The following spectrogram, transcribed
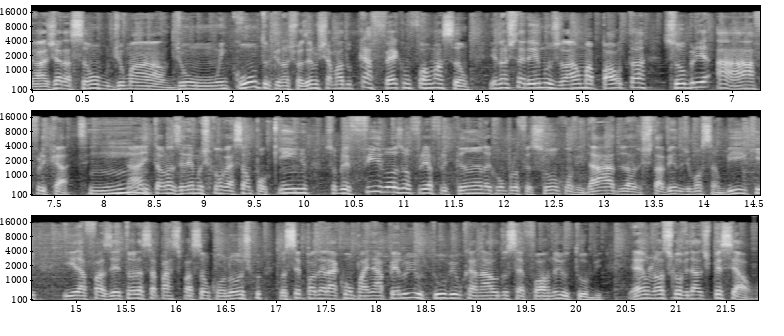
a geração de uma de um encontro que nós fazemos chamado Café com Formação. E nós teremos lá uma pauta sobre a África. Sim. Tá? Então nós iremos conversar um pouquinho sobre filosofia africana com o professor convidado, está vindo de Moçambique e irá fazer toda essa participação conosco. Você poderá acompanhar pelo YouTube o canal do Cefor no YouTube. É o nosso convidado especial.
